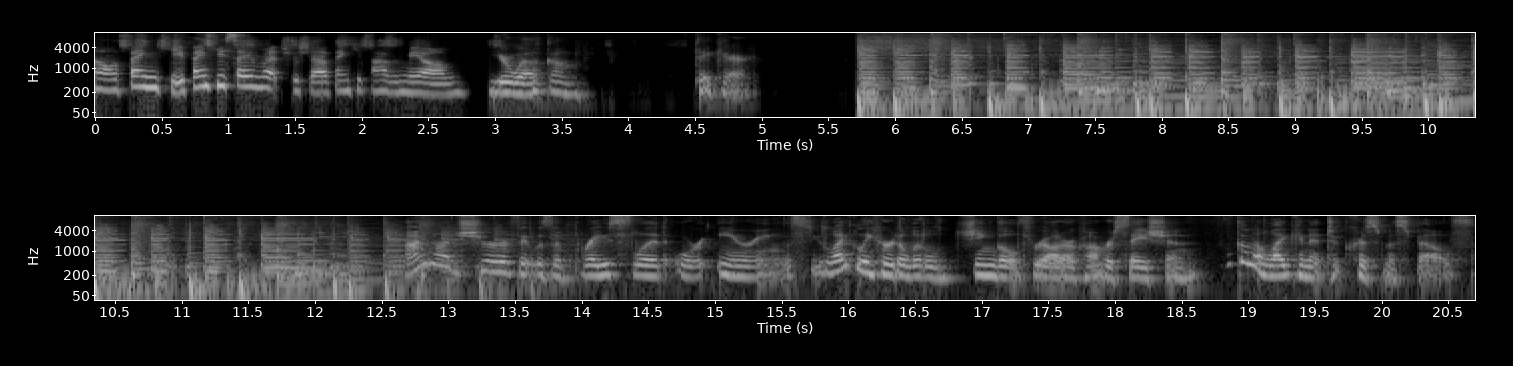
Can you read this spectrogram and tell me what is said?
Oh, thank you. Thank you so much, Rochelle. Thank you for having me on. You're welcome. Take care. I'm not sure if it was a bracelet or earrings. You likely heard a little jingle throughout our conversation. I'm going to liken it to Christmas bells.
